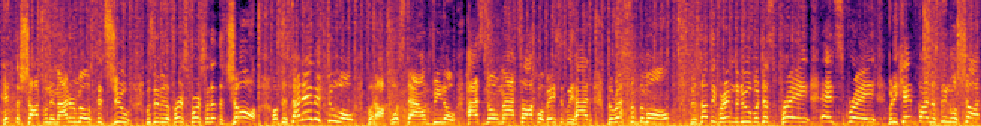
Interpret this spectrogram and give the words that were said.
hit the shots when they matter most. It's Zhu who's to be the first person at the jaw of this dynamic duo. But Aqua's down. Vino has no mats. Aqua basically had the rest of them all. There's nothing for him to do but just pray and spray. But he can't find a single shot.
